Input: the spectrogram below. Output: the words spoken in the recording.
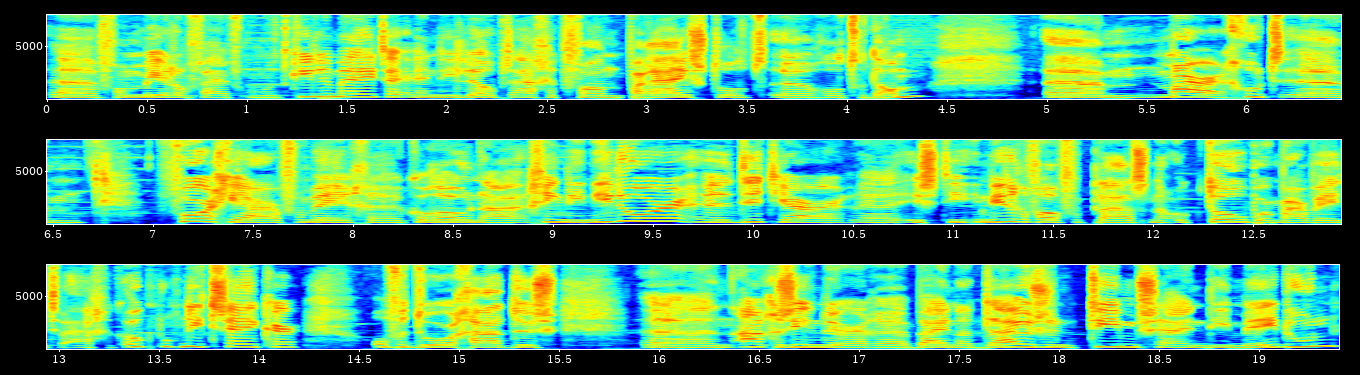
Uh, van meer dan 500 kilometer. En die loopt eigenlijk van Parijs tot uh, Rotterdam. Um, maar goed, um, Vorig jaar vanwege corona ging die niet door. Uh, dit jaar uh, is die in ieder geval verplaatst naar oktober. Maar weten we eigenlijk ook nog niet zeker of het doorgaat. Dus uh, aangezien er bijna duizend teams zijn die meedoen.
